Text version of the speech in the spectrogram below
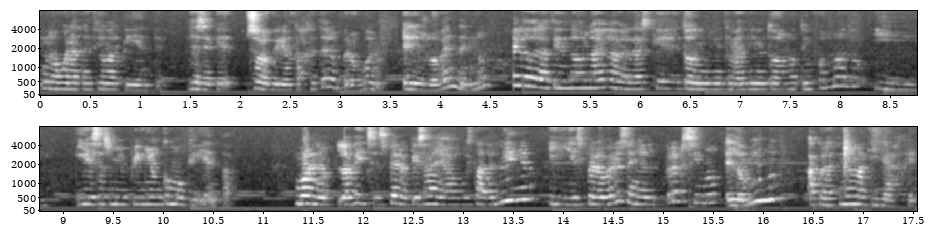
una buena atención al cliente. Ya sé que solo quería un tarjetero, pero bueno, ellos lo venden, ¿no? Pero de la tienda online la verdad es que todo el mundo te mantiene todo el rato informado y, y esa es mi opinión como clienta. Bueno, lo dicho, espero que os haya gustado el vídeo y espero veros en el próximo, el domingo, a colación de maquillaje.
